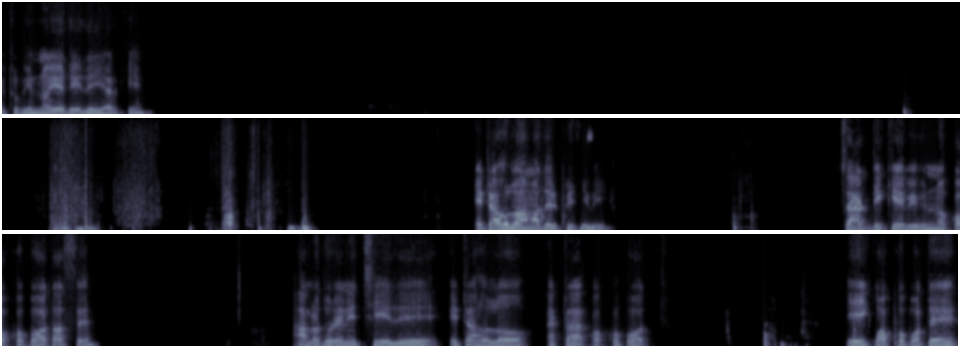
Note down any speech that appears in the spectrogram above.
একটু ভিন্ন ইয়েতেই দেই আর কি। এটা হলো আমাদের পৃথিবী। চারদিকে বিভিন্ন কক্ষপথ আছে। আমরা ধরে নিচ্ছি যে এটা হলো একটা কক্ষপথ। এই কক্ষপথে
